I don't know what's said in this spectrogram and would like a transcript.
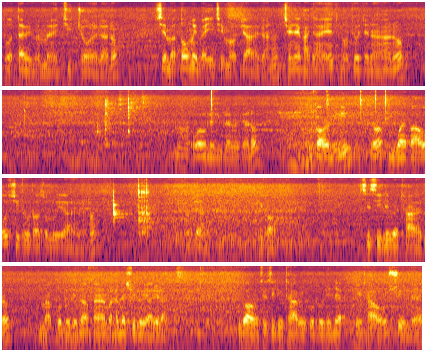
သူကတိုက်မိမမှန်ချီကြော်တယ်ဗျာနော်ရှင်းမှာသုံးမိမဲ့ရင်ချိန်မှာပြတယ်ဗျာနော်ချိန်တဲ့ခါကျရင်ကျွန်တော်ပြောချင်တာကတော့နော်ဝေါ်လေးယူလိုက်မယ်ဗျာနော်ဒီကောင်လေးနော်ဒီဝိုင်ပါကိုရှစ်တိုတော့ဆိုလို့ရတယ်ဗျာနော် ဟုတ်ပြန်ဒီကောစီစီလေးပဲထားတယ်နော်ဒီမှာကိုလိုချင်တော့အဲမလည်းနဲ့ရွှေ့လို့ရတယ်လားဒီကောင်စီစီလေးထားပြီးကိုလိုချင်တဲ့ဒေတာကိုရွှေ့မယ်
